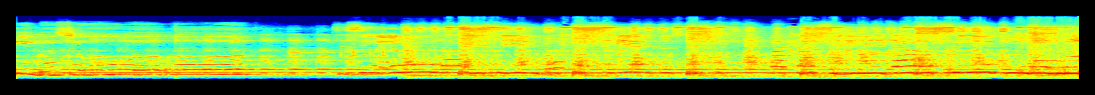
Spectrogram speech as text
きましょう。自信自信私私が好きなの。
